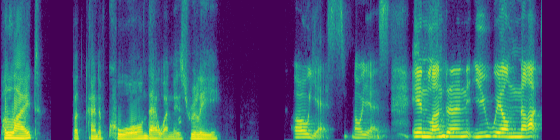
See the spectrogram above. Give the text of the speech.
polite, but kind of cool. That one is really. Oh, yes. Oh, yes. In London, you will not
